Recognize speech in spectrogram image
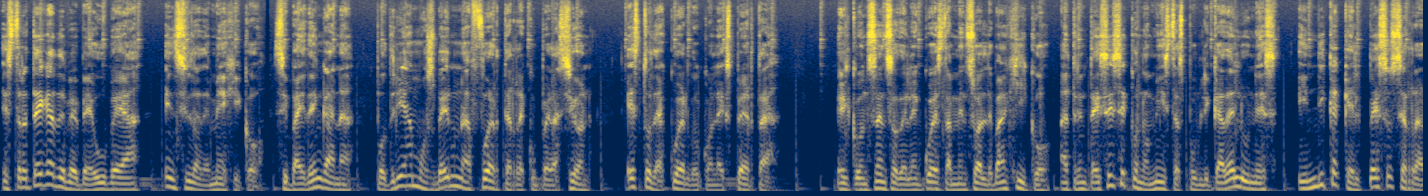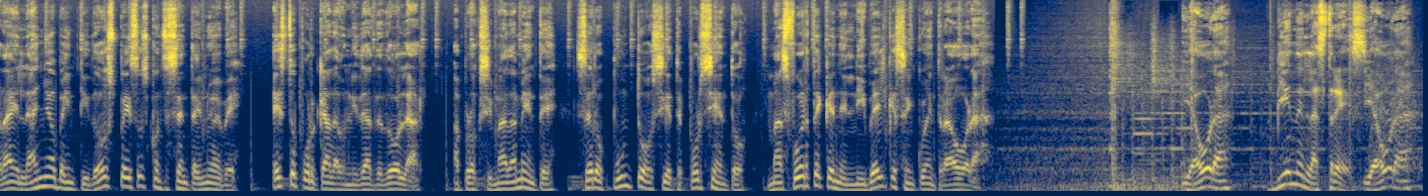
estratega de BBVA en Ciudad de México. Si Biden gana, podríamos ver una fuerte recuperación, esto de acuerdo con la experta. El consenso de la encuesta mensual de Banjico a 36 economistas publicada el lunes indica que el peso cerrará el año a 22 pesos con 69, esto por cada unidad de dólar, aproximadamente 0.7% más fuerte que en el nivel que se encuentra ahora. Y ahora vienen las tres. Y ahora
